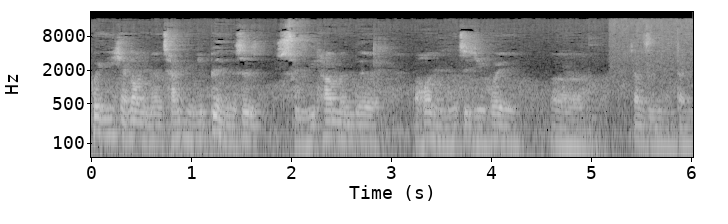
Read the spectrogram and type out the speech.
会影响到你们的产品就变成是属于他们的，然后你们自己会呃这样子担忧。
